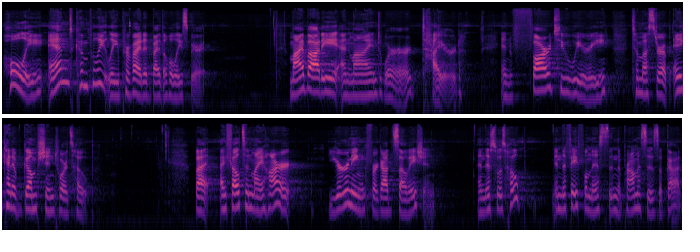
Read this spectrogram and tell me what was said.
Wholly and completely provided by the Holy Spirit. My body and mind were tired and far too weary to muster up any kind of gumption towards hope. But I felt in my heart yearning for God's salvation, and this was hope in the faithfulness and the promises of God.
